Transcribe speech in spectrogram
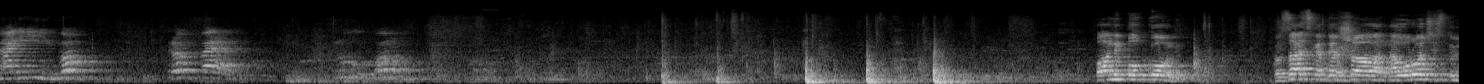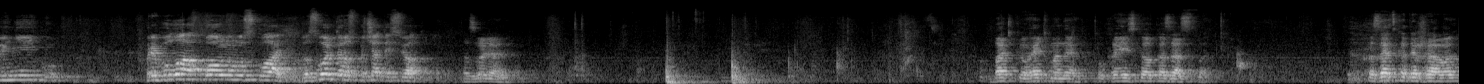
Наліво, крок вперед. Кругом. Пане полковнику, козацька держава на урочисту лінійку прибула в повному складі. Дозвольте розпочати свято. Дозволяю. Батько гетьмане українського козацтва. Козацька держава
